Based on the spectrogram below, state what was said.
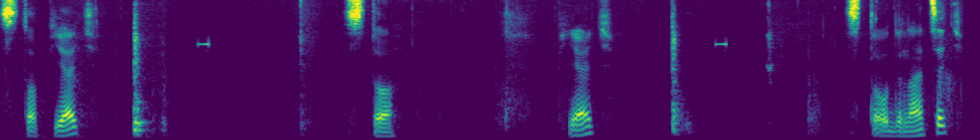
105, 105, 111,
